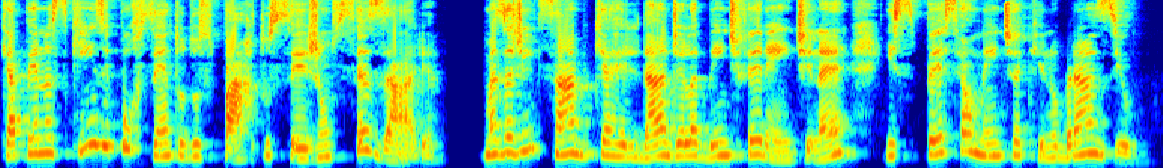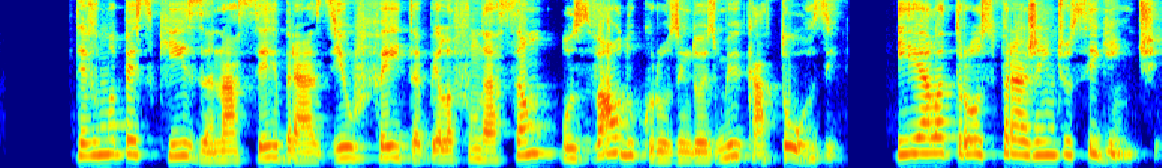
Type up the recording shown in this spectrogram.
que apenas 15% dos partos sejam cesárea. Mas a gente sabe que a realidade ela é bem diferente, né? Especialmente aqui no Brasil. Teve uma pesquisa Nascer Brasil feita pela Fundação Oswaldo Cruz em 2014 e ela trouxe para a gente o seguinte:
